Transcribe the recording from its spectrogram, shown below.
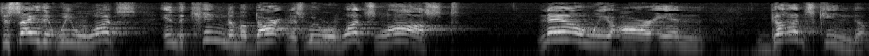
To say that we were once in the kingdom of darkness. We were once lost. Now we are in God's kingdom,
